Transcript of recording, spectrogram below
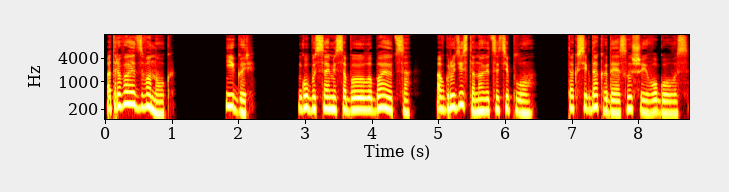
Отрывает звонок. Игорь. Губы сами собой улыбаются, а в груди становится тепло. Так всегда, когда я слышу его голос.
